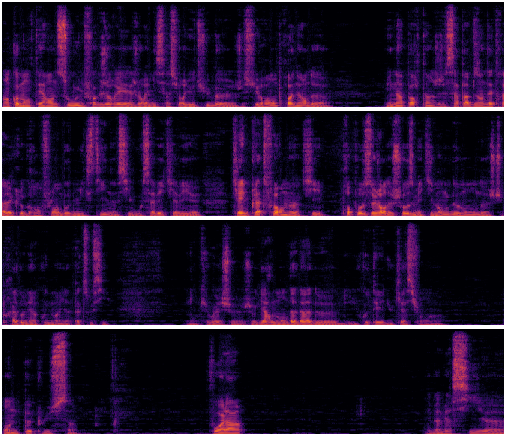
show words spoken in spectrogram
en commentaire en dessous, une fois que j'aurai mis ça sur YouTube. Euh, je suis vraiment preneur de... Mais n'importe, hein, ça n'a pas besoin d'être avec le grand flambeau de Mixtine. Si vous savez qu'il y avait qu'il y a une plateforme qui propose ce genre de choses, mais qui manque de monde, je suis prêt à donner un coup de main, il n'y a pas de souci. Donc ouais, je, garde mon dada du côté éducation. On ne peut plus. Voilà. Eh ben merci euh,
